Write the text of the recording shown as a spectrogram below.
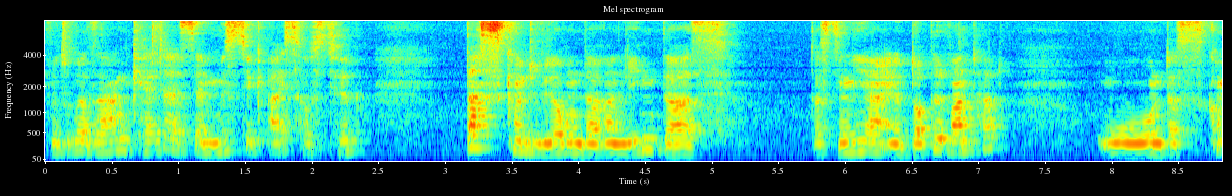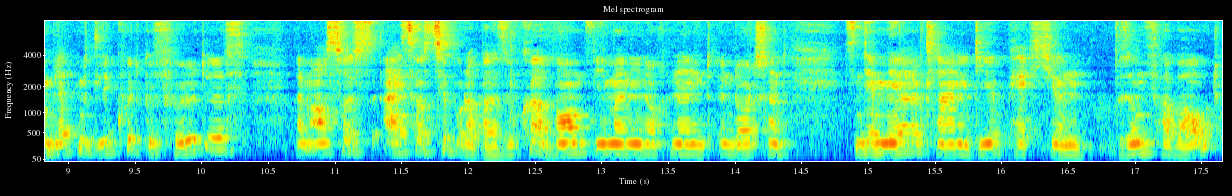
Ich würde sogar sagen, kälter ist der Mystic Eishaus-Tipp. Das könnte wiederum daran liegen, dass das Ding hier eine Doppelwand hat und das komplett mit Liquid gefüllt ist. Beim Eishaus-Tipp oder Bazooka Bomb, wie man ihn noch nennt in Deutschland, sind ja mehrere kleine Gelpäckchen drin verbaut.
